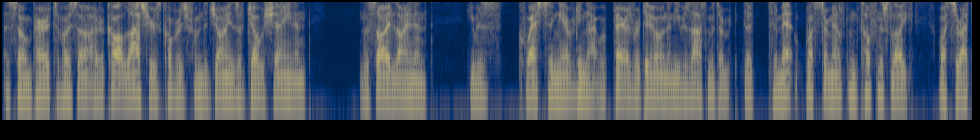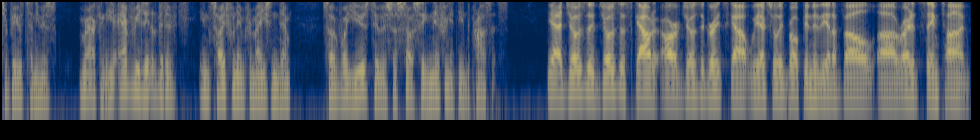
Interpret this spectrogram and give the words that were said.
is so imperative. I saw I recall last year's coverage from the Giants of Joe Schoen and the sideline, and he was questioning everything that players were doing, and he was asking their, the, what's their mental toughness like, what's their attributes, and he was marking every little bit of insightful information down. So what you used to is just so significant in the process. Yeah, Joe's a Joe's a scout or Joe's a great scout. We actually broke into the NFL uh, right at the same time,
